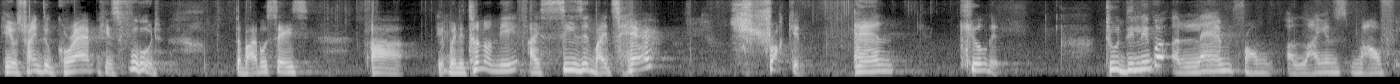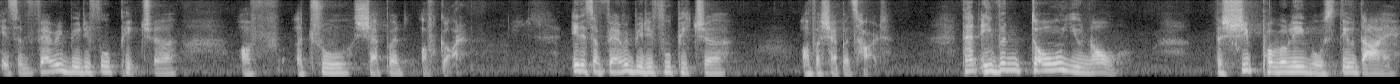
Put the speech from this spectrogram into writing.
he was trying to grab his food, the Bible says, uh, when it turned on me, I seized it by its hair, struck it, and killed it. To deliver a lamb from a lion's mouth is a very beautiful picture of a true shepherd of God. It is a very beautiful picture of a shepherd's heart. That even though you know the sheep probably will still die,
